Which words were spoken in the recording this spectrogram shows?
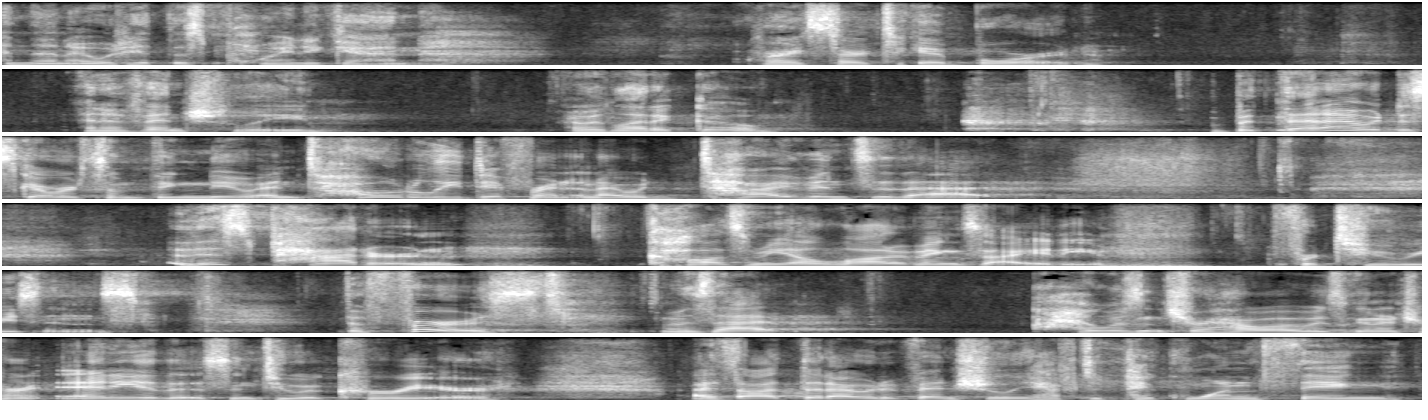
And then I would hit this point again where I'd start to get bored. And eventually, I would let it go. But then I would discover something new and totally different, and I would dive into that. This pattern caused me a lot of anxiety for two reasons. The first was that I wasn't sure how I was going to turn any of this into a career. I thought that I would eventually have to pick one thing,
